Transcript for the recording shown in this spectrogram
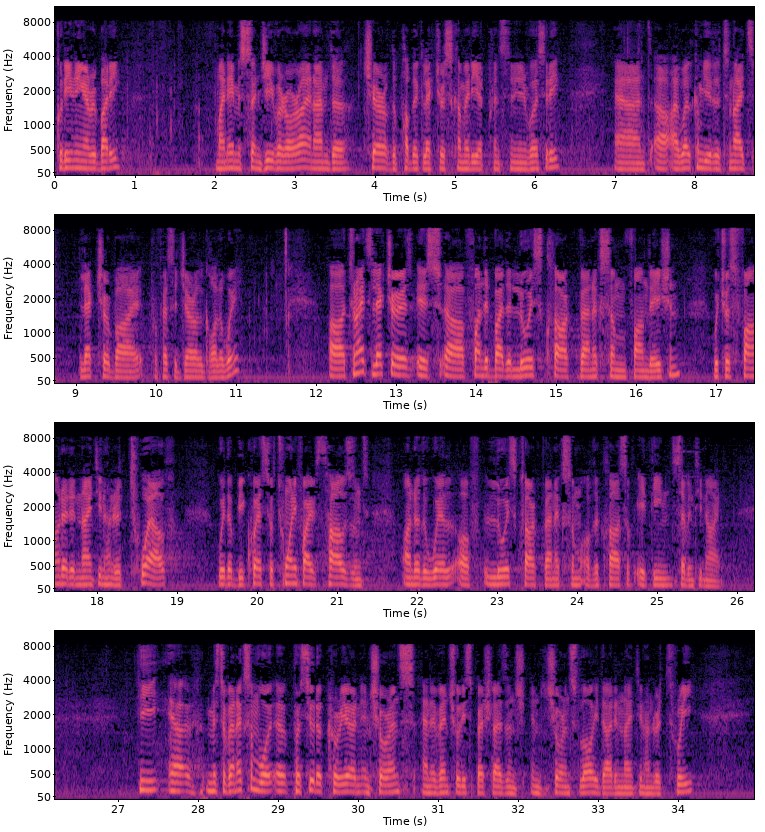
good evening, everybody. My name is Sanjeev Arora, and I'm the chair of the Public Lectures Committee at Princeton University. And uh, I welcome you to tonight's lecture by Professor Gerald Galloway. Uh, tonight's lecture is, is uh, funded by the Lewis Clark Van Foundation, which was founded in 1912 with a bequest of 25,000 under the will of Louis Clark Van of the class of 1879. He, uh, Mr. Vanuxem uh, pursued a career in insurance and eventually specialized in insurance law. He died in 1903.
